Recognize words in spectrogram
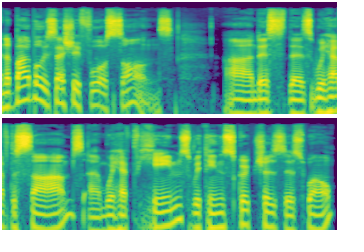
And the Bible is actually full of songs. Uh, there's, there's, we have the Psalms and we have hymns within scriptures as well.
